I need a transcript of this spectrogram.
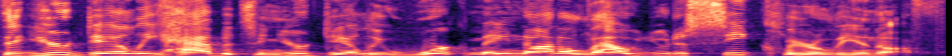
that your daily habits and your daily work may not allow you to see clearly enough.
